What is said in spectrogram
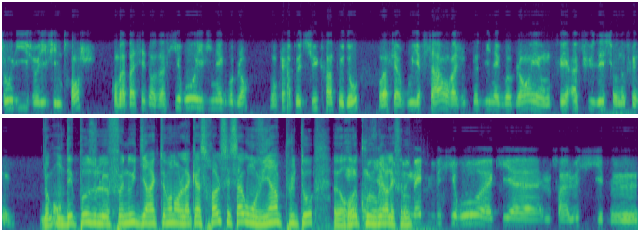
jolies, jolies fines tranches qu'on va passer dans un sirop et vinaigre blanc. Donc un peu de sucre, un peu d'eau. On va faire bouillir ça, on rajoute notre vinaigre blanc et on fait infuser sur nos fenouilles. Donc on dépose le fenouil directement dans la casserole, c'est ça ou on vient plutôt euh, recouvrir les fenouilles mettre le sirop euh, qui, euh, enfin le,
